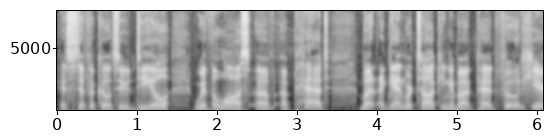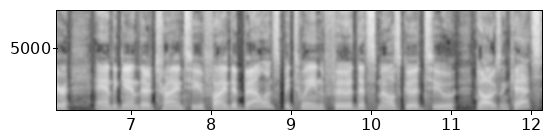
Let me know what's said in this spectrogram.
It's difficult to deal with the loss of a pet. But again, we're talking about pet food here, and again, they're trying to find a balance between food that smells good to dogs and cats,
